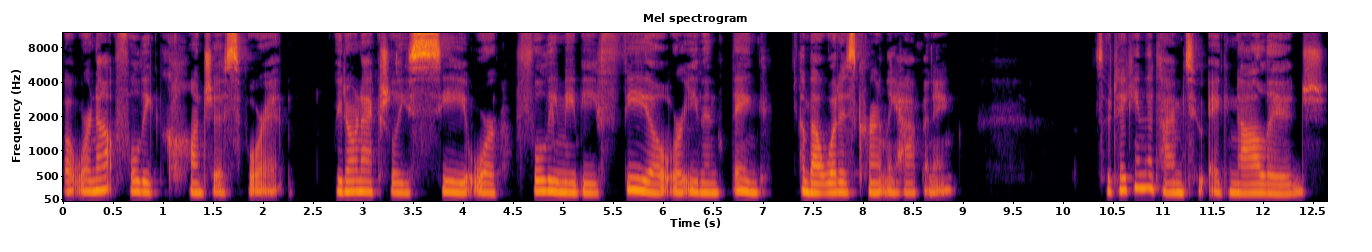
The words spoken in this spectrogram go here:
but we're not fully conscious for it. We don't actually see or fully maybe feel or even think about what is currently happening. So, taking the time to acknowledge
